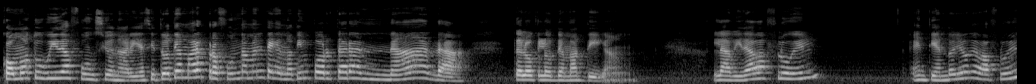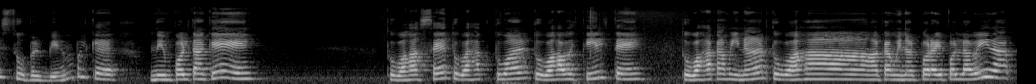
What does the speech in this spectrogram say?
cómo tu vida funcionaría. Si tú te amaras profundamente, que no te importara nada de lo que los demás digan. La vida va a fluir, entiendo yo que va a fluir súper bien porque no importa qué, tú vas a hacer, tú vas a actuar, tú vas a vestirte, tú vas a caminar, tú vas a, caminar por ahí por la vida.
